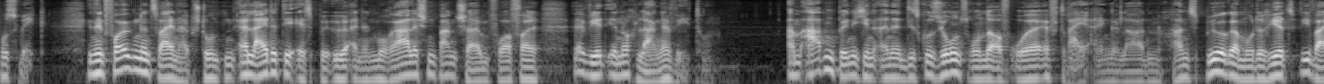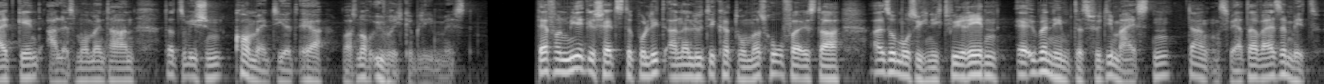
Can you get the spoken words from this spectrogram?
muss weg. In den folgenden zweieinhalb Stunden erleidet die SPÖ einen moralischen Bandscheibenvorfall, er wird ihr noch lange wehtun. Am Abend bin ich in eine Diskussionsrunde auf ORF 3 eingeladen. Hans Bürger moderiert wie weitgehend alles momentan. Dazwischen kommentiert er, was noch übrig geblieben ist. Der von mir geschätzte Politanalytiker Thomas Hofer ist da, also muss ich nicht viel reden, er übernimmt das für die meisten dankenswerterweise mit.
